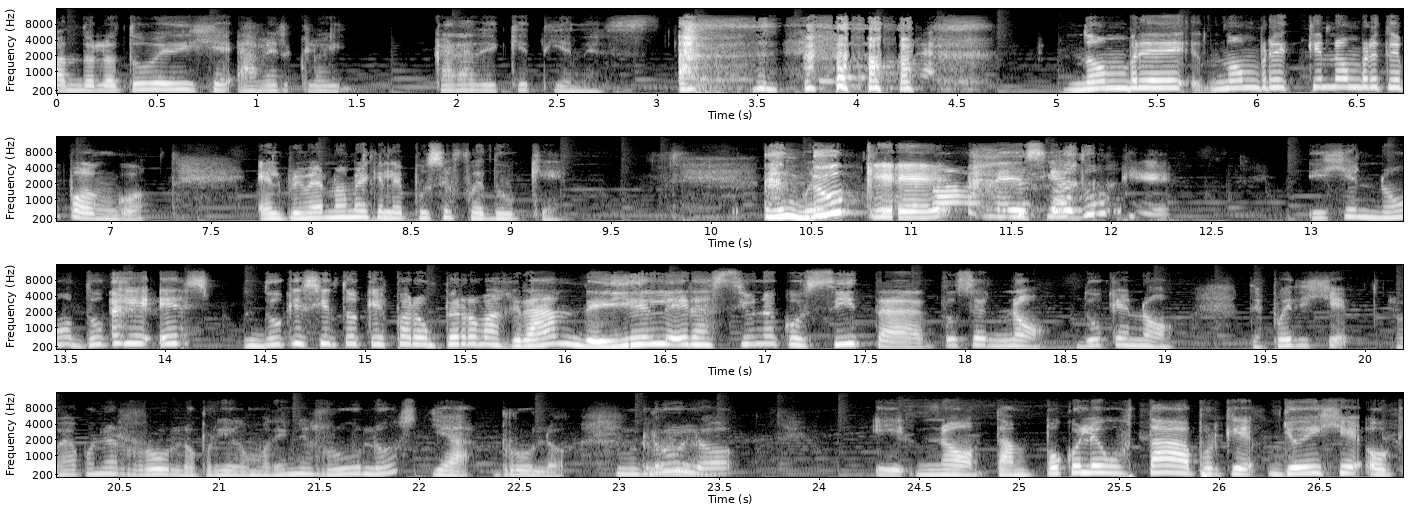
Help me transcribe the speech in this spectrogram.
Cuando lo tuve dije, a ver Chloe, cara de qué tienes. nombre, nombre, ¿qué nombre te pongo? El primer nombre que le puse fue Duque. Duque. Le decía Duque. Y dije, no, Duque es, Duque siento que es para un perro más grande. Y él era así una cosita. Entonces, no, Duque no. Después dije, le voy a poner Rulo, porque como tiene rulos, ya, Rulo. Rulo. Y no, tampoco le gustaba porque yo dije, ok,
